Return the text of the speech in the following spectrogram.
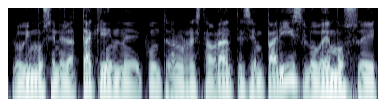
lo vimos en el ataque eh, contra los restaurantes en París, lo vemos, eh,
